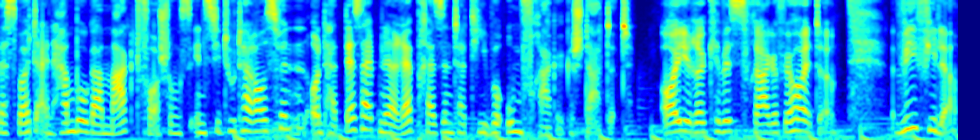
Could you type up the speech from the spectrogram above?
Das wollte ein Hamburger Marktforschungsinstitut herausfinden und hat deshalb eine repräsentative Umfrage gestartet. Eure Quizfrage für heute. Wie viele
